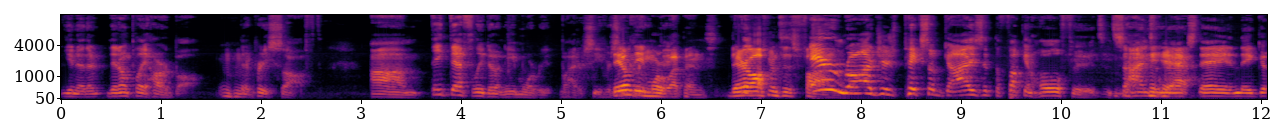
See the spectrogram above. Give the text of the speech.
you know, they're- don't play hardball. Mhm. They're pretty soft. Um, they definitely don't need more re- wide receivers. they don't need more Bay. weapons. Their Yeah. offense is fine. Aaron Rodgers picks up guys at the fucking Whole Foods and signs them the next day, and they go,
